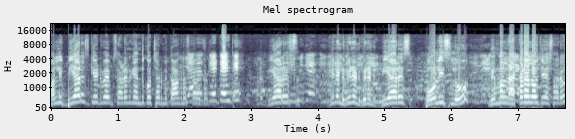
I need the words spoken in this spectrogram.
మళ్ళీ బీఆర్ఎస్ గేట్ వైపు సడన్గా ఎందుకు వచ్చారు మీ కాంగ్రెస్ బీఆర్ఎస్ వినండి వినండి వినండి. బీఆర్ఎస్ పోలీసులు మిమ్మల్ని ఎక్కడ అలౌ చేశారు?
